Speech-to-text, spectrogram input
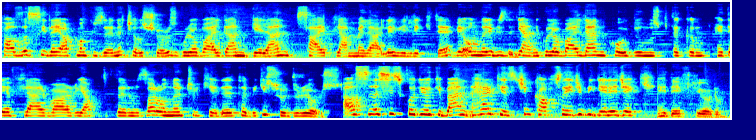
fazlasıyla yapmak üzerine çalışıyoruz. Globalden gelen sahiplenmelerle birlikte ve onları biz yani globalden koyduğumuz bir takım hedefler var, yaptıklarımız var. Onları Türkiye'de de tabii ki sürdürüyoruz. Aslında Cisco diyor ki ben herkes için kapsayıcı bir gelecek hedefliyorum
